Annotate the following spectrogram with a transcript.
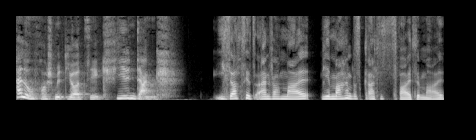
Hallo, Frau Schmidt-Jorzig. Vielen Dank. Ich sage es jetzt einfach mal, wir machen das gerade das zweite Mal,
